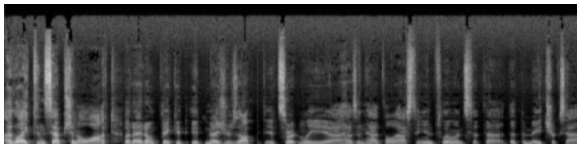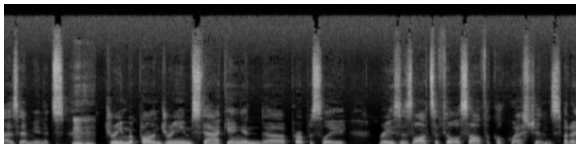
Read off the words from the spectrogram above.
I, I, liked Inception a lot, but I don't think it, it measures up. It certainly uh, hasn't had the lasting influence that the that the Matrix has. I mean, it's mm-hmm. dream upon dream stacking and uh, purposely raises lots of philosophical questions. But I,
